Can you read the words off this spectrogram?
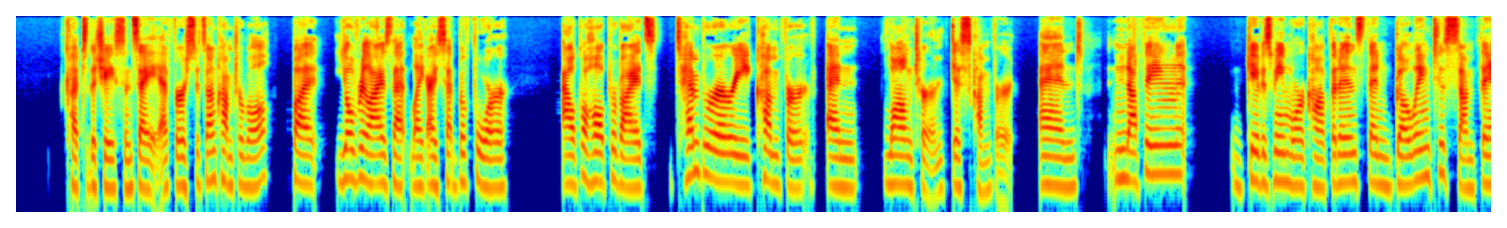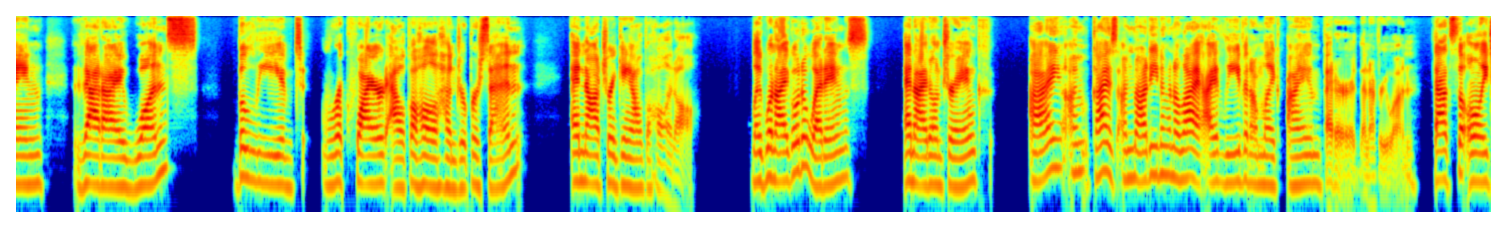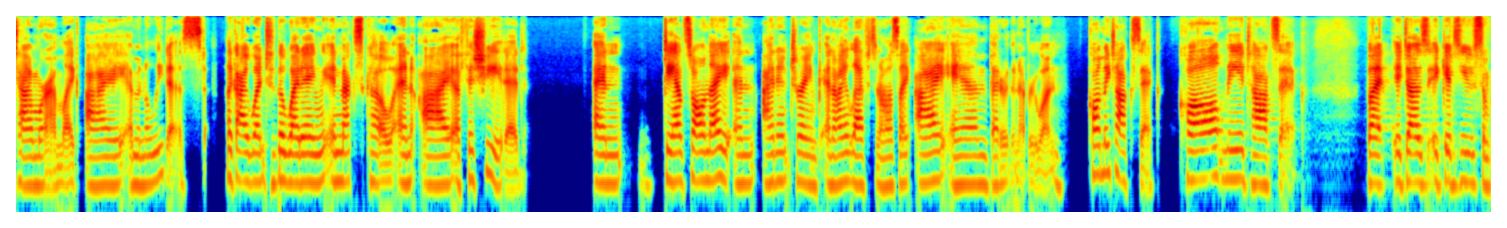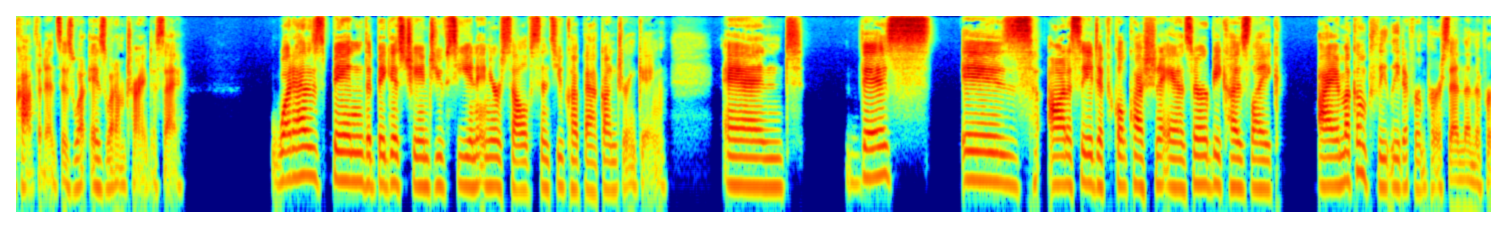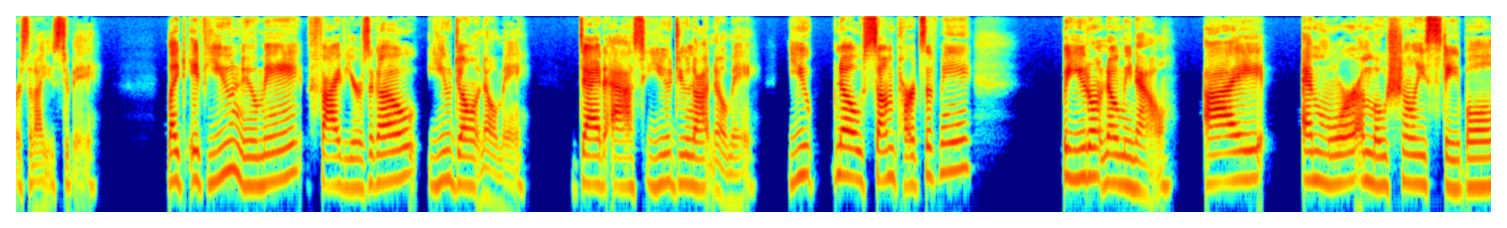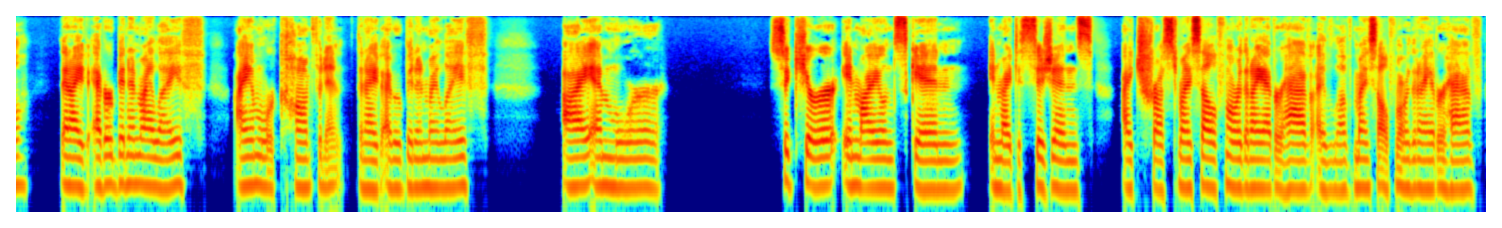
cut to the chase and say at first it's uncomfortable. But you'll realize that, like I said before, alcohol provides temporary comfort and long term discomfort. And nothing gives me more confidence than going to something that I once believed required alcohol 100% and not drinking alcohol at all. Like when I go to weddings and I don't drink, I I'm guys, I'm not even gonna lie. I leave and I'm like, I am better than everyone. That's the only time where I'm like, I am an elitist. Like I went to the wedding in Mexico and I officiated and danced all night and I didn't drink and I left and I was like, I am better than everyone. Call me toxic. Call me toxic. But it does, it gives you some confidence, is what is what I'm trying to say. What has been the biggest change you've seen in yourself since you cut back on drinking? And this is honestly a difficult question to answer because, like, I am a completely different person than the person I used to be. Like, if you knew me five years ago, you don't know me. Dead ass, you do not know me. You know some parts of me, but you don't know me now. I am more emotionally stable than I've ever been in my life. I am more confident than I've ever been in my life. I am more secure in my own skin, in my decisions. I trust myself more than I ever have. I love myself more than I ever have.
